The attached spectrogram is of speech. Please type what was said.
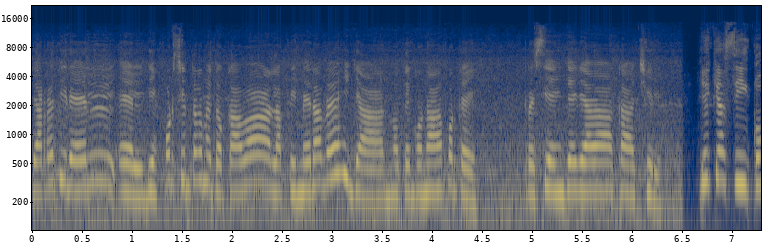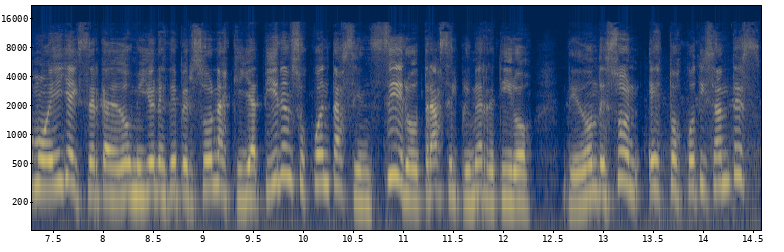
ya retiré el, el 10% que me tocaba la primera vez y ya no tengo nada porque recién llegué acá a Chile. Y es que así como ella hay cerca de 2 millones de personas que ya tienen sus cuentas en cero tras el primer retiro. ¿De dónde son estos cotizantes?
